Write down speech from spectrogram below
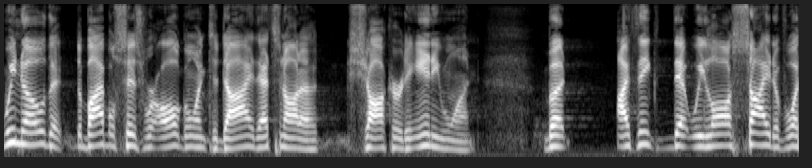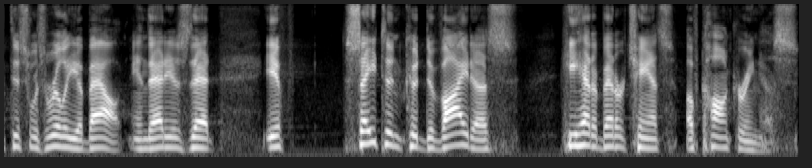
We know that the Bible says we're all going to die. That's not a shocker to anyone. But I think that we lost sight of what this was really about, and that is that if Satan could divide us, he had a better chance of conquering us.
